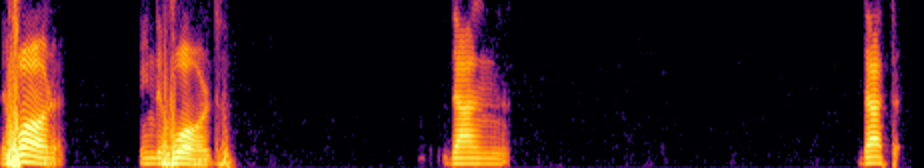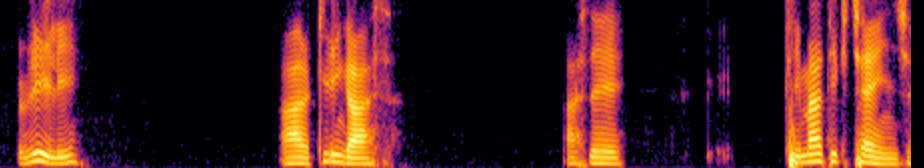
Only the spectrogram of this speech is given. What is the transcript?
the war in the world than that really are killing us as the climatic change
